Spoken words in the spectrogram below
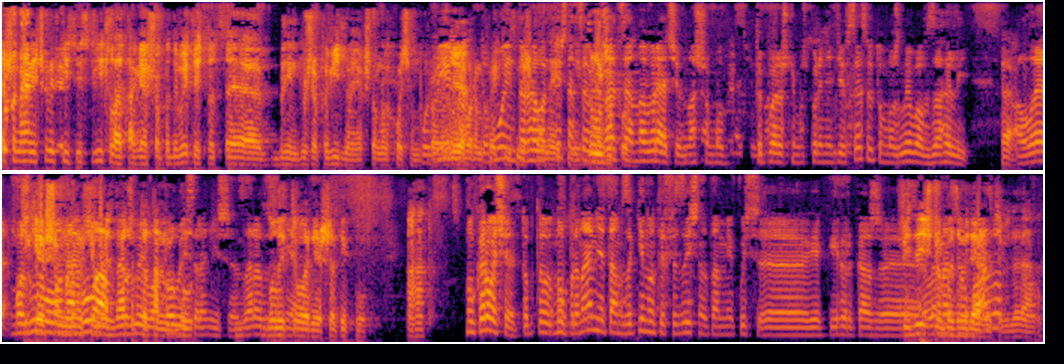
ну, навіть швидкістю світла, так якщо подивитись, то це, блін, дуже повільно, якщо ми хочемо про Повільно, говоримо про тому інтергалактична цивілізація навряд чи в нашому теперішньому сприйнятті Всесвіту можлива взагалі. Але можливо вона була можлива колись раніше. Зараз Були теорії, що типу. Ага. Ну коротше, тобто, ну принаймні там закинути фізично там якусь, е, як Ігор каже, Фізично без варіантів, да.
